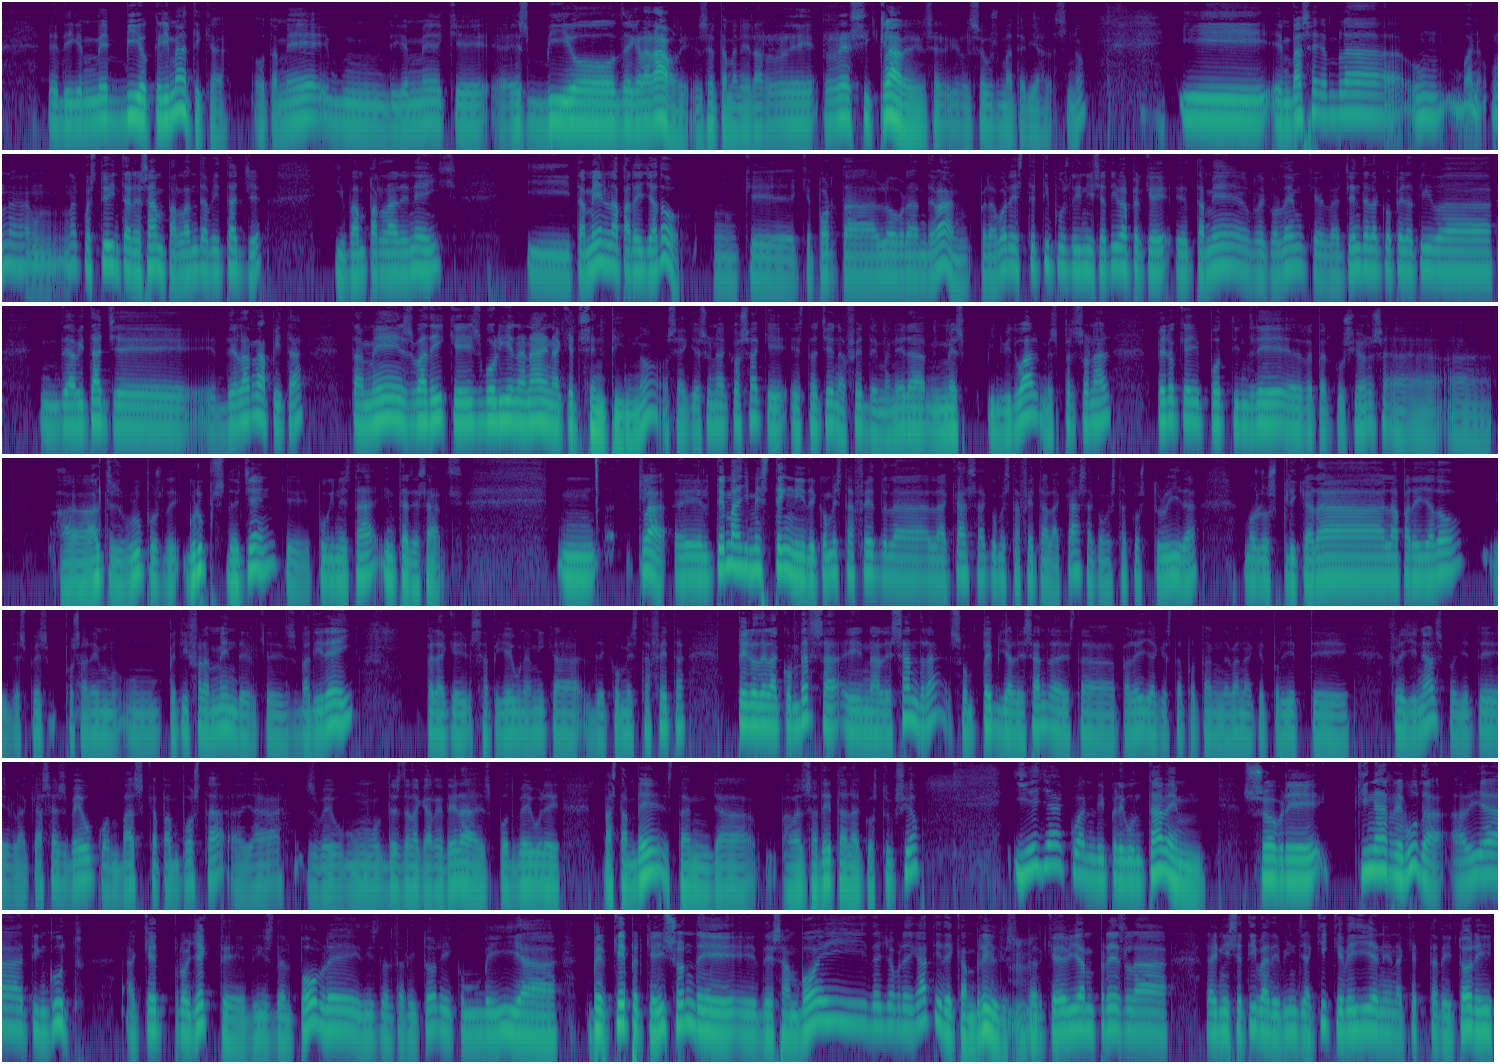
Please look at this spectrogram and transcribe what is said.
eh, diguem-ne, bioclimàtica, o també, mm, diguem-ne, que és biodegradable, en certa manera, re, reciclable els seus materials, no? i em va semblar un, bueno, una, una qüestió interessant parlant d'habitatge i vam parlar en ells i també en l'aparellador que, que porta l'obra endavant per a veure aquest tipus d'iniciativa perquè eh, també recordem que la gent de la cooperativa d'habitatge de la Ràpita també es va dir que ells volien anar en aquest sentit, no? O sigui que és una cosa que aquesta gent ha fet de manera més individual, més personal, però que pot tindre eh, repercussions a, a, a altres grups de, grups de gent que puguin estar interessats. Mm, clar, el tema més tècnic de com està fet la, la casa, com està feta la casa, com està construïda, ens ho explicarà l'aparellador i després posarem un petit fragment del que es va dir ell per a que sapigueu una mica de com està feta, però de la conversa en Alessandra, són Pep i Alessandra, aquesta parella que està portant endavant aquest projecte Freginals, projecte La Casa es veu, quan vas cap a Amposta, allà es veu molt, des de la carretera, es pot veure bastant bé, estan ja avançadeta la construcció, i ella, quan li preguntàvem sobre quina rebuda havia tingut aquest projecte dins del poble i dins del territori, com veia... Per què? Perquè ells són de, de Sant Boi, de Llobregat i de Cambrils. Mm -hmm. Perquè havien pres la, la iniciativa de vindre aquí, que veien en aquest territori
